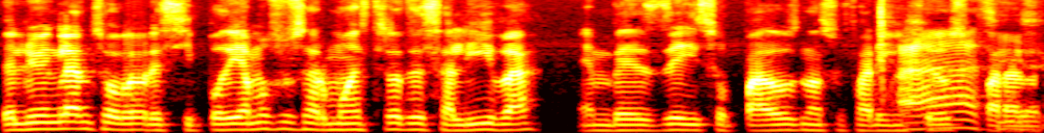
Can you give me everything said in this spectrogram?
del New England sobre si podíamos usar muestras de saliva en vez de hisopados nasofaringios ah, para, las,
